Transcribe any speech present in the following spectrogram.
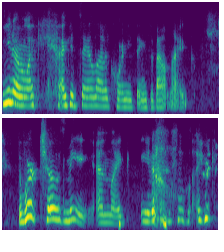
you know like i could say a lot of corny things about like the work chose me and like you know like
